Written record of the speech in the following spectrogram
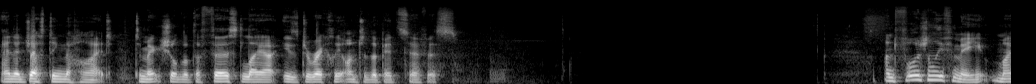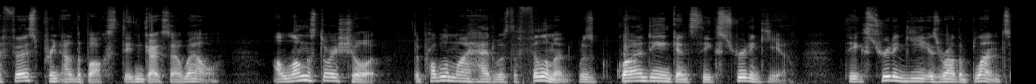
and adjusting the height to make sure that the first layer is directly onto the bed surface. Unfortunately for me, my first print out of the box didn't go so well. A long story short, the problem I had was the filament was grinding against the extruder gear. The extruder gear is rather blunt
